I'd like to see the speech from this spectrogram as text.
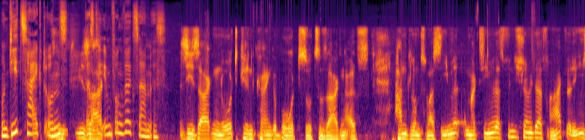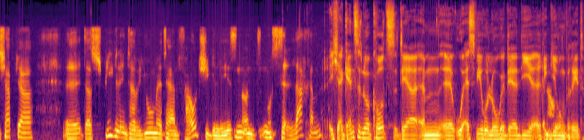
Und die zeigt uns, Sie, Sie dass sagen, die Impfung wirksam ist. Sie sagen, Not kennt kein Gebot sozusagen als Handlungsmaxime. Maxime, das finde ich schon wieder fragwürdig. Ich habe ja äh, das Spiegel-Interview mit Herrn Fauci gelesen und musste lachen. Ich ergänze nur kurz, der ähm, äh, US-Virologe, der die genau. Regierung berät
